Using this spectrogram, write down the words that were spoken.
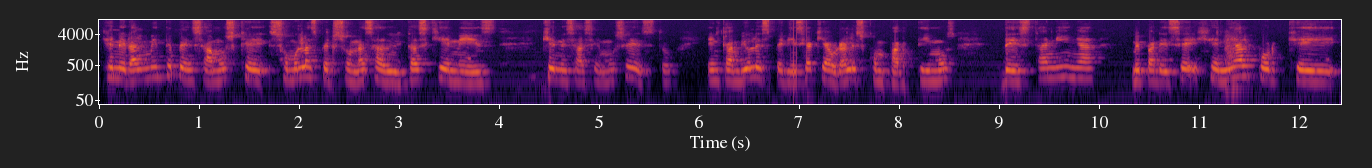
generalmente pensamos que somos las personas adultas quienes, quienes hacemos esto. En cambio, la experiencia que ahora les compartimos de esta niña Me parece genial porque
